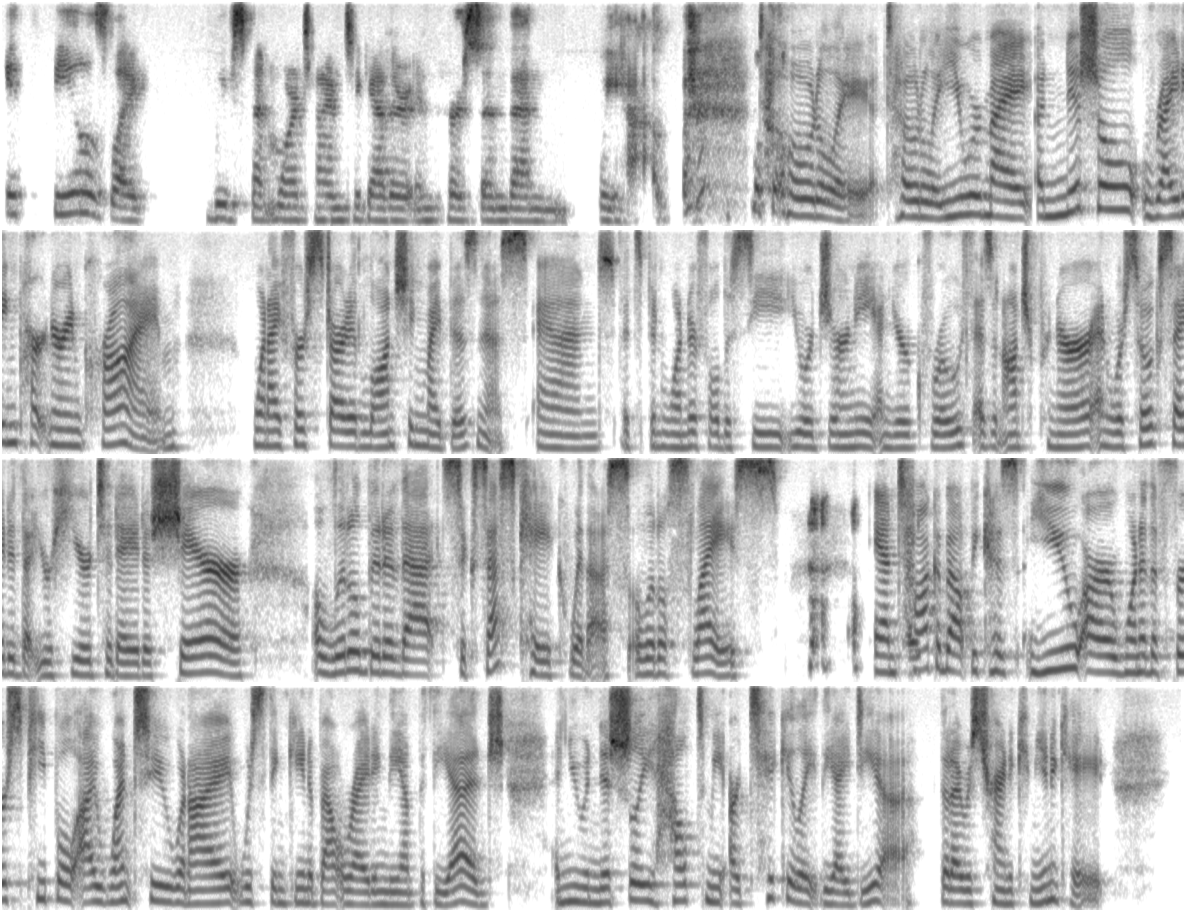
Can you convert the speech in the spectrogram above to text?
It feels like we've spent more time together in person than we have. totally, totally. You were my initial writing partner in crime when I first started launching my business. And it's been wonderful to see your journey and your growth as an entrepreneur. And we're so excited that you're here today to share a little bit of that success cake with us, a little slice. and talk about because you are one of the first people I went to when I was thinking about writing The Empathy Edge. And you initially helped me articulate the idea that I was trying to communicate.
